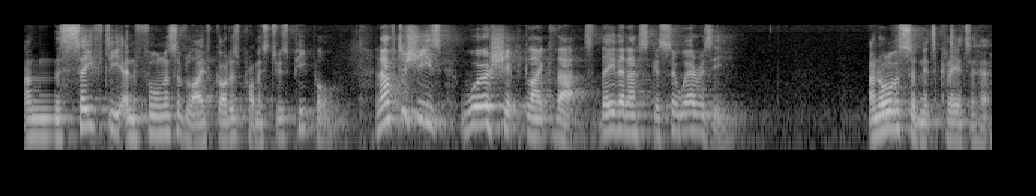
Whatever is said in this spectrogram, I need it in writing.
and the safety and fullness of life God has promised to his people. And after she's worshipped like that, they then ask her, So where is he? And all of a sudden it's clear to her.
